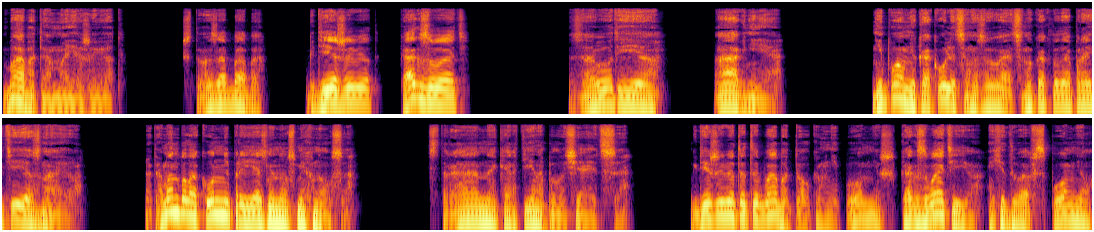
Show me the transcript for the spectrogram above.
Баба там моя живет. Что за баба? Где живет? Как звать? Зовут ее Агния. Не помню, как улица называется, но как туда пройти, я знаю. Атаман Балакун неприязненно усмехнулся. Странная картина получается. Где живет эта баба, толком не помнишь. Как звать ее, едва вспомнил.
